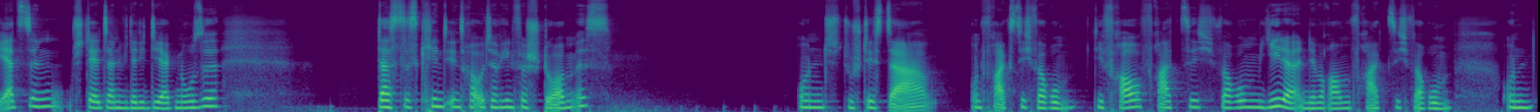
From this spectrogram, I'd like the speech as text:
Die Ärztin stellt dann wieder die Diagnose, dass das Kind intrauterin verstorben ist. Und du stehst da und fragst dich, warum. Die Frau fragt sich, warum. Jeder in dem Raum fragt sich, warum. Und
